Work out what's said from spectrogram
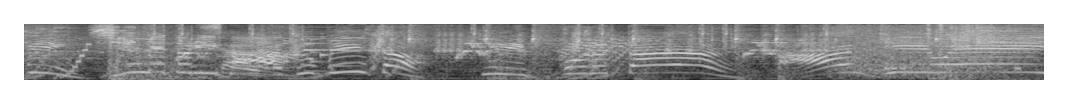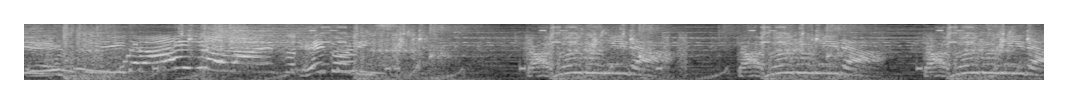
ピン。シンメトリーパワー。サーフビートトリプルターン。ファンキーウェイ。痛いじゃないかテトリス。ダブルミラー。ダブルミラー。ダブルミラー。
